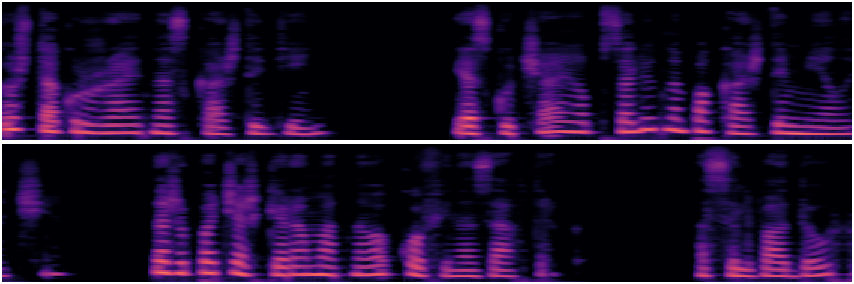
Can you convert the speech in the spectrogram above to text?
То, что окружает нас каждый день. Я скучаю абсолютно по каждой мелочи. Даже по чашке ароматного кофе на завтрак. А Сальвадор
